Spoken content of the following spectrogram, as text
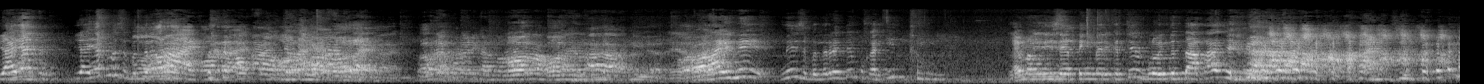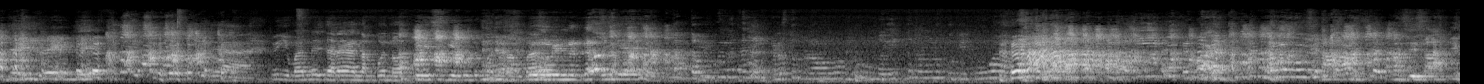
Yayat, Yayat mah sebenarnya Alright, alright. Alright, alright. Di kantor Oh, lah, oh. pokoknya lah. Iya. Orang ini, ini sebenarnya dia bukan hitam. Emang di setting dari kecil glow in the dark aja. Iya. Ini gimana caranya anak gue notice gitu depan orang baru. Glow in the dark. Iya. Tapi gue ingat aja, Keras tuh pernah ngomong, lu nggak itu lu putih tua. masih sakit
